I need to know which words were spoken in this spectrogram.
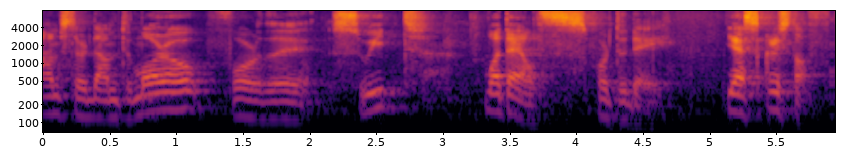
Amsterdam tomorrow for the suite. What else for today? Yes, Christoph.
